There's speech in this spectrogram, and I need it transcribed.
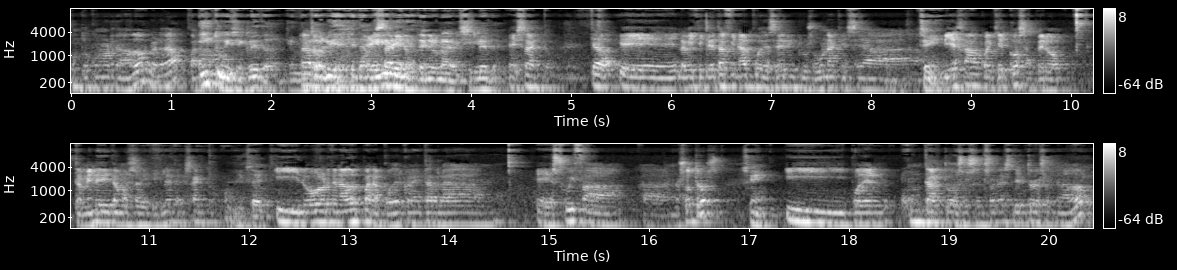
junto con un ordenador, ¿verdad? Para- Y tu bicicleta, que no Claro, te olvides que también exacto. tienes que tener una bicicleta. Exacto. Claro, eh, la bicicleta al final puede ser incluso una que sea Sí. vieja o cualquier cosa, pero también necesitamos esa bicicleta, exacto. Exacto. Y luego el ordenador para poder conectar la eh, Swift a, a nosotros Sí. y poder juntar todos esos sensores dentro de ese ordenador.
